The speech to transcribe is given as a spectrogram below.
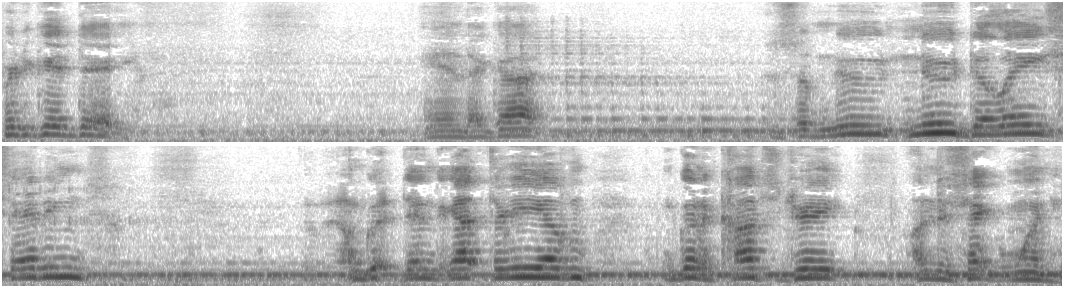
pretty good day. And I got some new new delay settings. I'm good. Then I got three of them. I'm gonna concentrate on the second one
